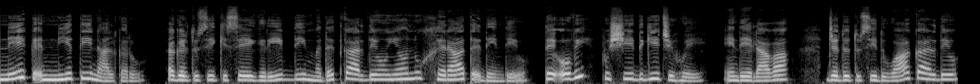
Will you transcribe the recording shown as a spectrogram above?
ਨੇਕ ਨੀਅਤੀ ਨਾਲ ਕਰੋ। ਅਗਰ ਤੁਸੀਂ ਕਿਸੇ ਗਰੀਬ ਦੀ ਮਦਦ ਕਰਦੇ ਹੋ ਜਾਂ ਉਹਨੂੰ ਖੈਰਾਤ ਦਿੰਦੇ ਹੋ ਤੇ ਉਹ ਵੀ ਪੁਸ਼ੀਦਗੀ 'ਚ ਹੋਏ। ਇਹਦੇ ਇਲਾਵਾ ਜਦੋਂ ਤੁਸੀਂ ਦੁਆ ਕਰਦੇ ਹੋ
